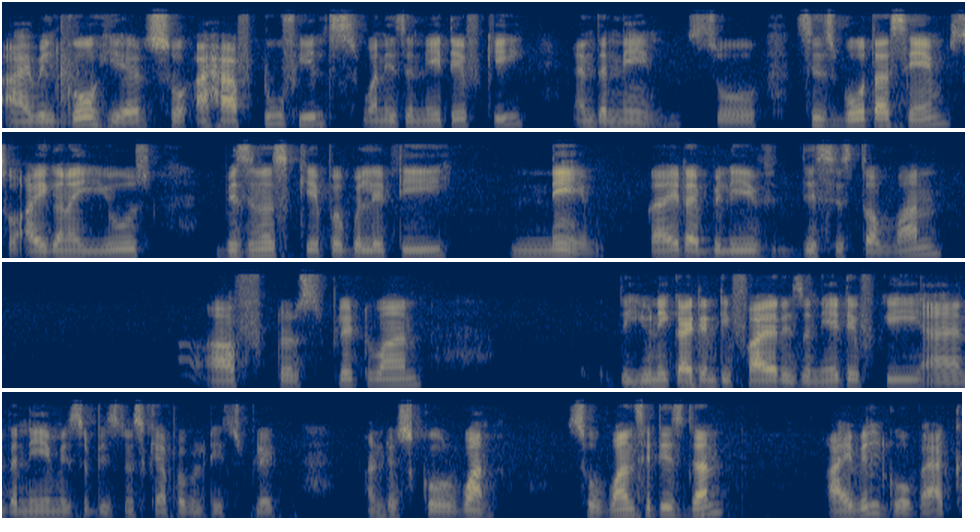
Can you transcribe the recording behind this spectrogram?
I will go here. So i have two fields. One is a native key and the name. So since both are same so i gonna use business capability name right? I believe this is the one. After split one the unique identifier is a native key and the name is a business capability split underscore one. So once it is done, I will go back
